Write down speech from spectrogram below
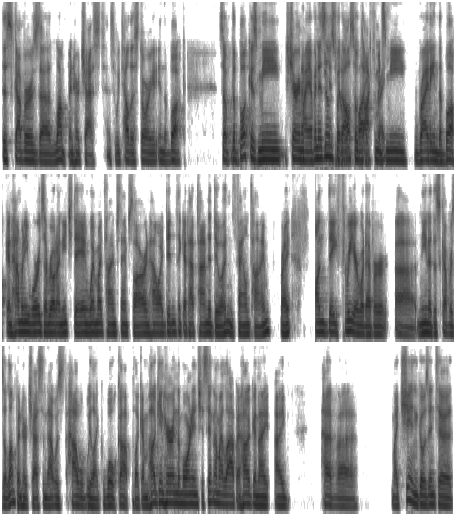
discovers a lump in her chest, and so we tell the story in the book. So the book is me sharing my evanisms, but also wife, documents right? me writing the book and how many words I wrote on each day and when my timestamps are and how I didn't think I'd have time to do it and found time. Right on day three or whatever, uh, Nina discovers a lump in her chest, and that was how we like woke up. Like I'm hugging her in the morning, she's sitting on my lap. I hug and I I have uh, my chin goes into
